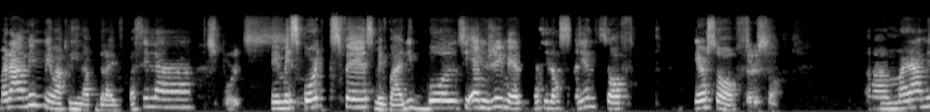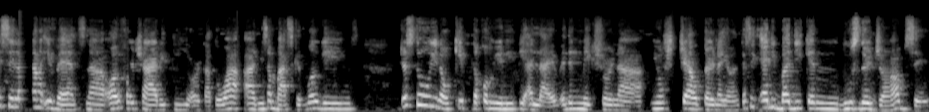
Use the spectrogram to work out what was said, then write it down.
Marami, may mga clean-up drive pa sila, Sports. may, may sports fest, may volleyball. Si MJ, meron pa silang, ano yun, soft, airsoft. Airsoft. Um, marami silang events na all for charity or katuwaan, minsan basketball games, just to, you know, keep the community alive and then make sure na yung shelter na yon Kasi anybody can lose their jobs eh.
